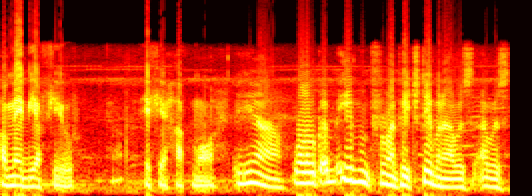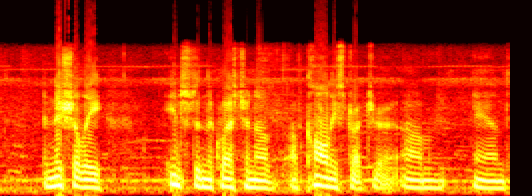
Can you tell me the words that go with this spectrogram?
or maybe a few, if you have more? Yeah. Well, uh, even for my PhD, when I was I was initially interested in the question of, of colony structure um, and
